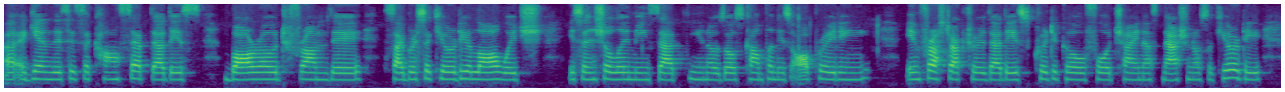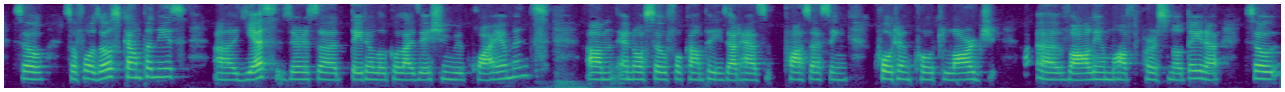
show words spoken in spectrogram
Uh, again, this is a concept that is borrowed from the cybersecurity law, which essentially means that you know those companies operating infrastructure that is critical for China's national security. So, so for those companies, uh, yes, there's a data localization requirements, um, and also for companies that has processing quote unquote large uh, volume of personal data. So,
